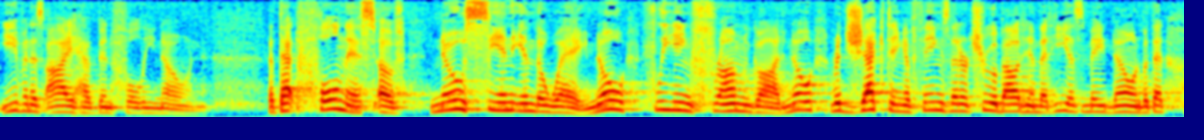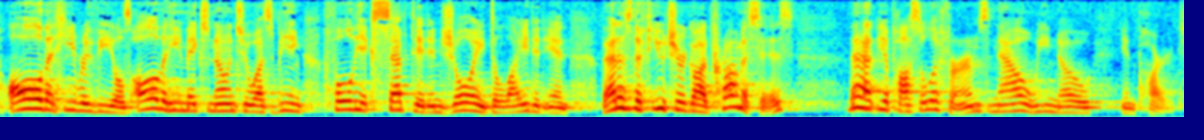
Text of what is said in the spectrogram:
even as I have been fully known. That that fullness of no sin in the way, no fleeing from God, no rejecting of things that are true about him that he has made known, but that all that he reveals, all that he makes known to us, being fully accepted, enjoyed, delighted in, that is the future God promises. That, the apostle affirms, now we know in part.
